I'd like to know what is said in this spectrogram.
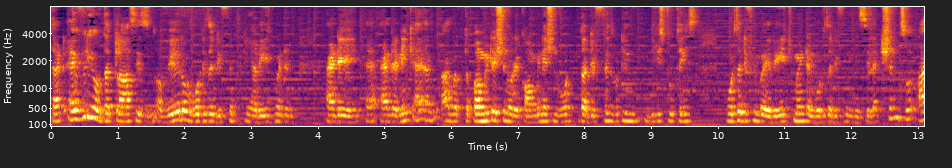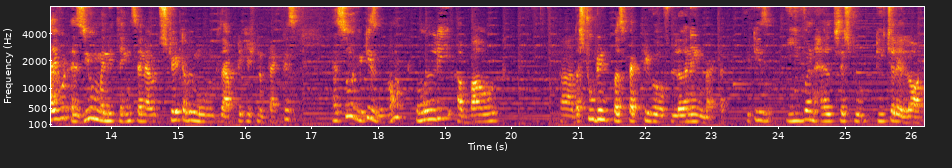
that every of the class is aware of what is the difference between arrangement and and a and any and the permutation or a combination what the difference between these two things what's the difference by arrangement and what is the difference by selection? So i would assume many things and i would straight away move into the application of practice. And so it is not only about uh, the student perspective of learning better it is even helps us to teacher a lot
